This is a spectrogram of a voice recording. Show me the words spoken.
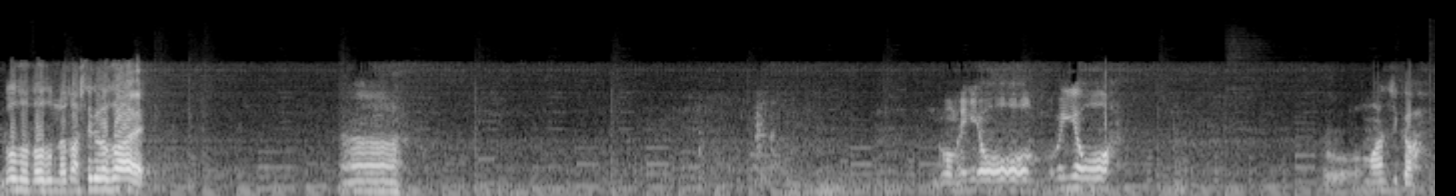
どうぞどうぞ抜かしてください。いよマジか。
